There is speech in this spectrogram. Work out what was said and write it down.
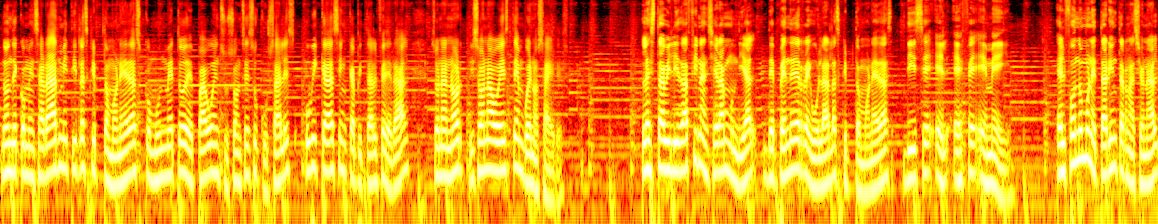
donde comenzará a admitir las criptomonedas como un método de pago en sus 11 sucursales ubicadas en Capital Federal, zona norte y zona oeste en Buenos Aires. La estabilidad financiera mundial depende de regular las criptomonedas, dice el FMI. El Fondo Monetario Internacional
